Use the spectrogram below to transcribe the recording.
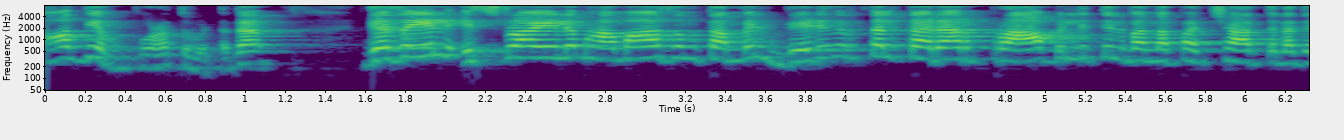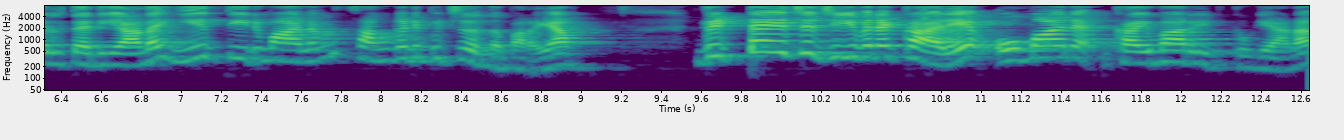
ആദ്യം പുറത്തുവിട്ടത്. ഗസയിൽ ഇസ്രായേലും ഹമാസും തമ്മിൽ വെടിനിർത്തൽ കരാർ പ്രാബല്യത്തിൽ വന്ന പശ്ചാത്തലത്തിൽ തന്നെയാണ് ഈ തീരുമാനം സംഘടിപ്പിച്ചതെന്ന് പറയാം. വിട്ടയച്ച ജീവനക്കാരെ ഒമാന് കൈമാറിയിരിക്കുകയാണ്.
